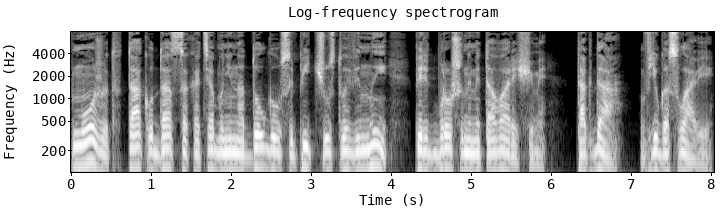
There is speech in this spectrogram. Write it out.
может, так удастся хотя бы ненадолго усыпить чувство вины перед брошенными товарищами. Тогда, в Югославии.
